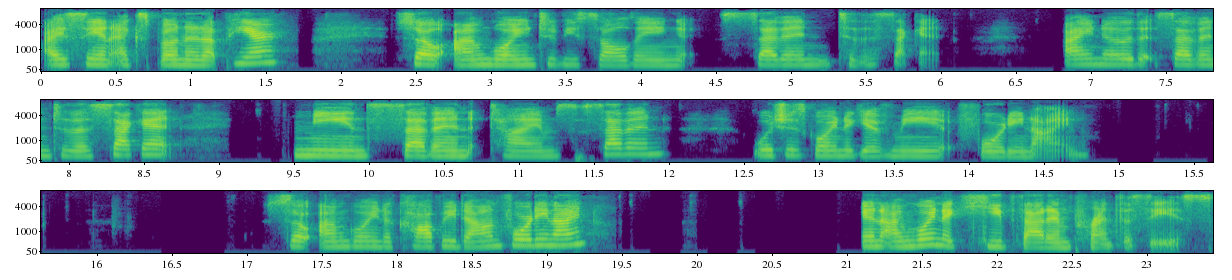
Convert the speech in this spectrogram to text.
I see an exponent up here, so I'm going to be solving 7 to the second. I know that 7 to the second means 7 times 7, which is going to give me 49. So I'm going to copy down 49 and I'm going to keep that in parentheses.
